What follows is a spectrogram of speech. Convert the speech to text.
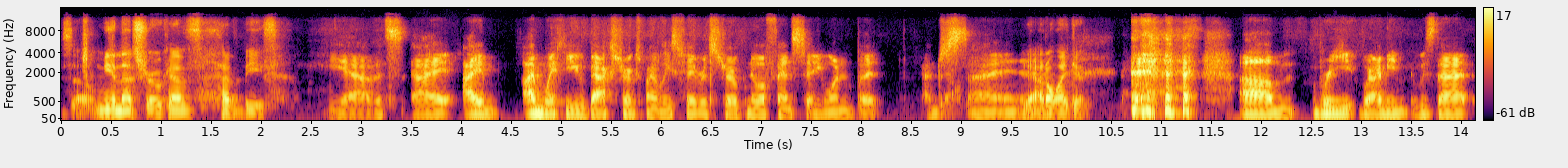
So me and that stroke have have beef. Yeah, that's I I I'm with you. Backstroke's my least favorite stroke. No offense to anyone, but I'm just yeah, I, yeah, I don't like it. um, were you? Where I mean, was that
